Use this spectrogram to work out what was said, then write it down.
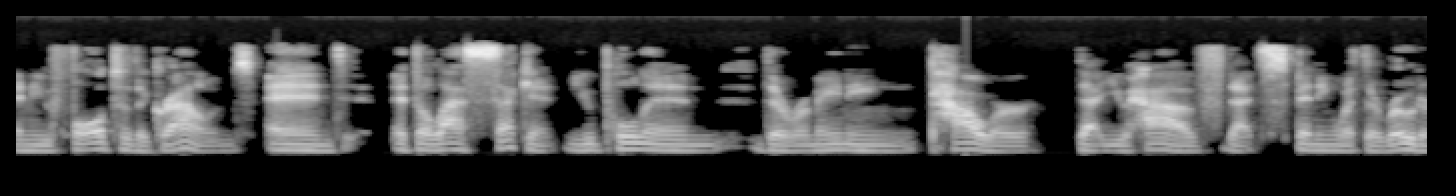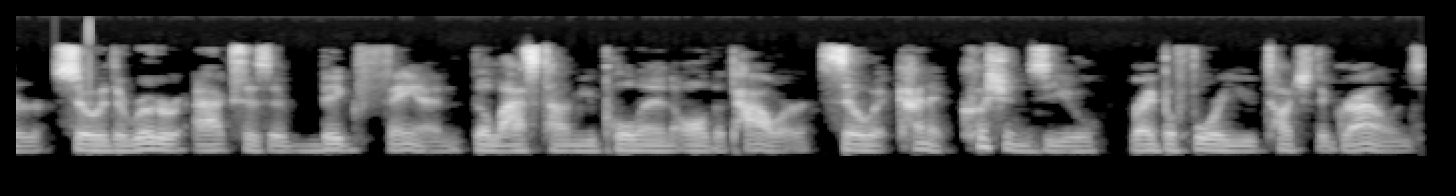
and you fall to the ground. And at the last second, you pull in the remaining power that you have that's spinning with the rotor. So the rotor acts as a big fan the last time you pull in all the power. So it kind of cushions you right before you touch the ground.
